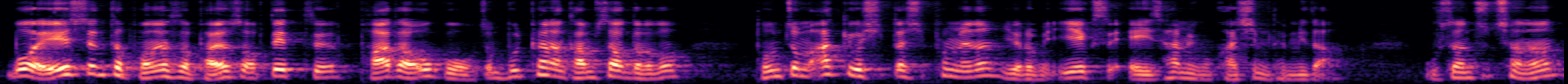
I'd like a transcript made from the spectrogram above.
뭐 AS센터 보내서 바이오스 업데이트 받아오고 좀 불편한 감수하더라도 돈 좀 아끼고 싶다 싶으면은 여러분 EX-A320 가시면 됩니다. 우선 추천은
